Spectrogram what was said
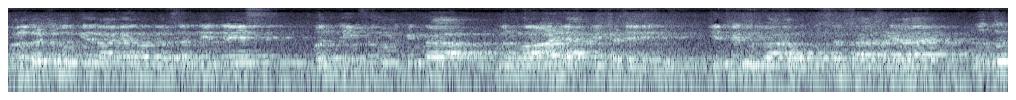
ਪ੍ਰਗਟ ਹੋ ਕੇ ਰਾਜਾ ਨੂੰ ਦਰਸ਼ਨ ਦਿੱਤੇ ਬੰਦੀ ਛੋੜ ਕੀਤਾ ਮਨਮਾਨ ਲੈ ਕੇ ਛੱਡੇ ਜਿੱਥੇ ਗੁਰਦੁਆਰਾ ਮੁਕਤਸਰ ਸਾਹਿਬ ਬਣਿਆ ਹੈ ਉਦੋਂ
